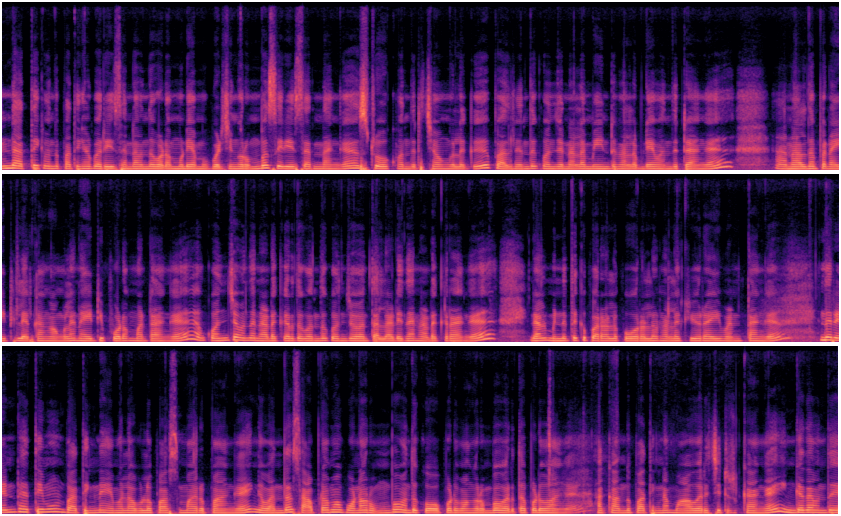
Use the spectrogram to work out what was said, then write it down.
இந்த அத்தைக்கு வந்து பார்த்திங்கன்னா இப்போ ரீசெண்டாக வந்து உடம்பு முடியாமல் போயிடுச்சுங்க. ரொம்ப சீரியஸாக இருந்தாங்க. ஸ்ட்ரோக் வந்துடுச்சு அவங்களுக்கு இப்போ அதுலேருந்து கொஞ்சம் நல்லா மீண்டு நல்லபடியாக வந்துட்டாங்க. அதனால தான் இப்போ நைட்டியில் இருக்காங்க. அவங்களாம் நைட்டி போட மாட்டாங்க. கொஞ்சம் வந்து நடக்கிறதுக்கு வந்து கொஞ்சம் தள்ளாடி தான் நடக்கிறாங்க. இதனால் மின்னத்துக்கு பரவாயில்ல போகிறளவு நல்லா க்யூர் ஆகி வந்துட்டாங்க. இந்த ரெண்டு அத்தையும் பார்த்திங்கன்னா என் மேலே அவ்வளோ பாசமாக இருப்பாங்க. இங்கே வந்தால் சாப்பிடாம போனால் ரொம்ப வந்து கோவப்படுவாங்க ரொம்ப வருத்தப்படுவாங்க. அக்கா வந்து பார்த்திங்கன்னா மாவு அரைச்சிட்டு இருக்காங்க. இங்கே தான் வந்து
